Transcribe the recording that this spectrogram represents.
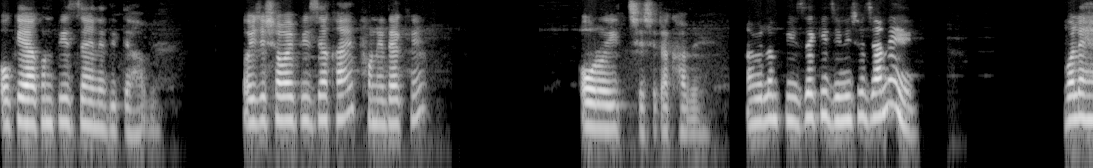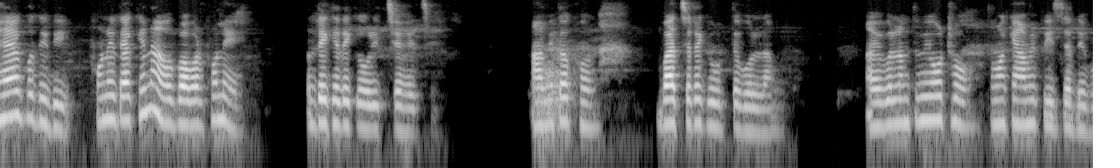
ওকে এখন পিৎজা এনে দিতে হবে। ওই যে সবাই পিৎজা খায়, ফোনে দেখে ওরও ইচ্ছে সেটা খাবে। আমি বললাম পিৎজা কি জিনিসও জানে? বলে হ্যাঁ গো দিদি, ফোনে দেখে না ওর বাবার ফোনে? দেখে দেখে ওর ইচ্ছে হয়েছে। আমি তখন বাচ্চাটাকে উঠতে বললাম। আমি বললাম, তুমি ওঠো, তোমাকে আমি পিৎজা দেব।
